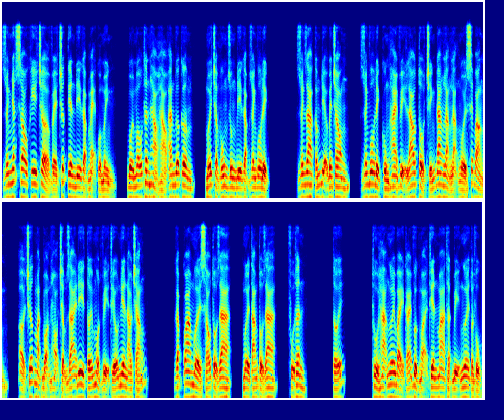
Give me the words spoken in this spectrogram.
Doanh nhất sau khi trở về trước tiên đi gặp mẹ của mình, bồi mẫu thân hảo hảo ăn bữa cơm, mới chậm ung dung đi gặp doanh vô địch. Doanh gia cấm địa bên trong doanh vô địch cùng hai vị lao tổ chính đang lặng lặng ngồi xếp bằng, ở trước mặt bọn họ chậm rãi đi tới một vị thiếu niên áo trắng. Gặp qua mười sáu tổ gia, mười tám tổ gia, phụ thân. Tới. Thủ hạ ngươi bảy cái vực ngoại thiên ma thật bị ngươi tuần phục.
